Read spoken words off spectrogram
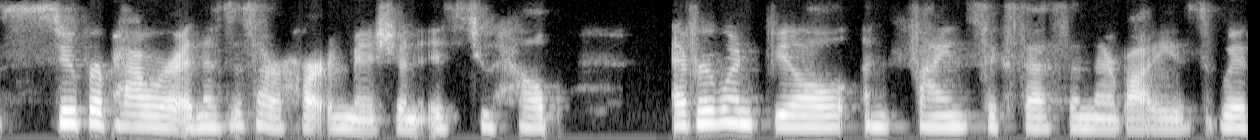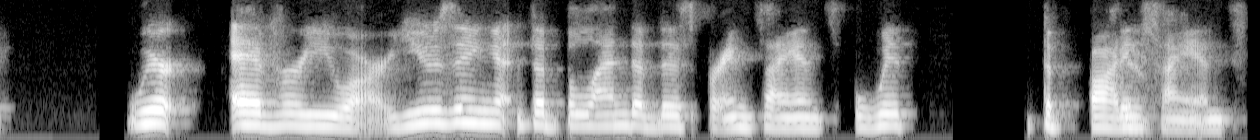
superpower and this is our heart and mission is to help everyone feel and find success in their bodies with wherever you are, using the blend of this brain science with the body yeah. science.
